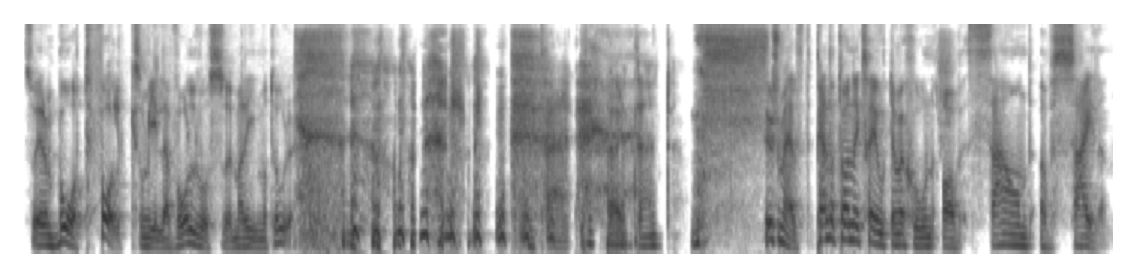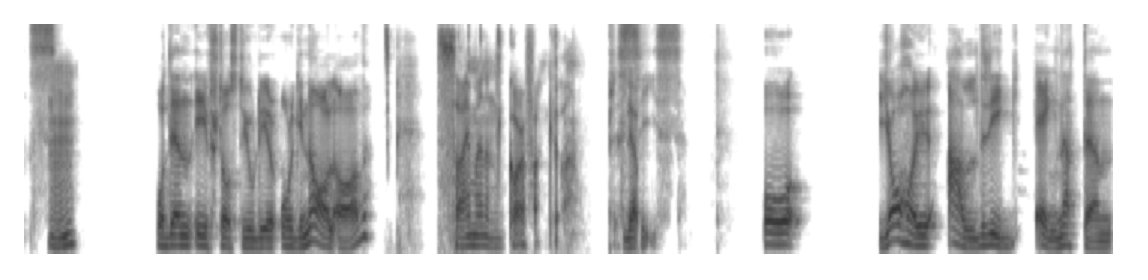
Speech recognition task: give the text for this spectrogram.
så är de båtfolk som gillar Volvos marinmotorer. Internt. Hur som helst, Pentatonix har gjort en version av Sound of Silence. Mm. Och den är förstås gjord i original av, Simon and Garfunkel. precis. Och jag har ju aldrig ägnat den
